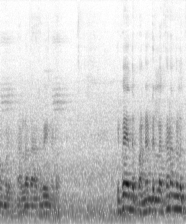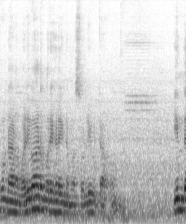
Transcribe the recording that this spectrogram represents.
உங்களுக்கு நல்லதாகவே நடக்கும். இப்போ இந்த பன்னெண்டு லக்கணங்களுக்கு உண்டான வழிபாடு முறைகளை நம்ம சொல்லிவிட்டாலும் இந்த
